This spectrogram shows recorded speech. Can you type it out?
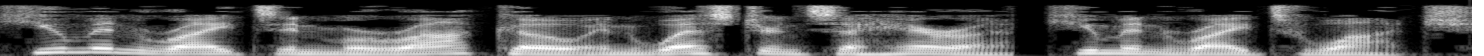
Human Rights in Morocco and Western Sahara, Human Rights Watch.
